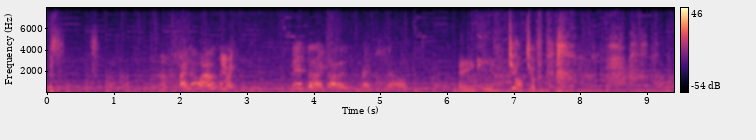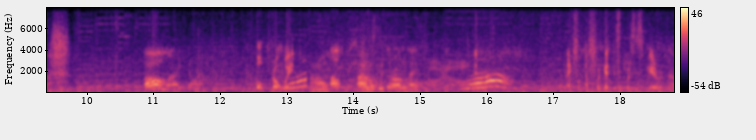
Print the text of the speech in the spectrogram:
I know, I was in like fifth and I got a red shell. Thank Change of. Oh my god. Oh, wrong way. Oh, I almost went the wrong way. Ah! Ah! I, f- I forget this course is mirror now.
